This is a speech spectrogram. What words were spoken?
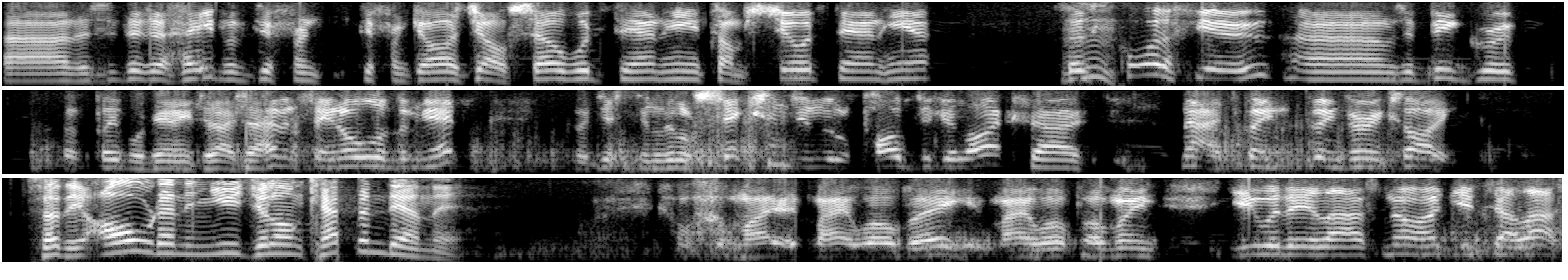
Uh, there's, there's a heap of different different guys. Joel Selwood's down here. Tom Stewart's down here. So mm. there's quite a few. Um, there's a big group of people down here today. So I haven't seen all of them yet. We're just in little sections, in little pods, if you like. So, no, it's been been very exciting. So the old and the new Geelong captain down there. Well, may, it may well be. It may well. I mean, you were there last night. You tell us.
